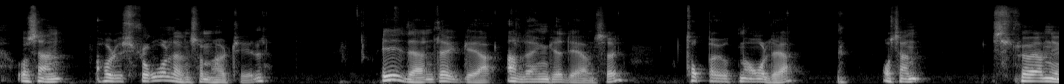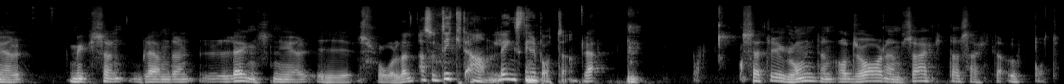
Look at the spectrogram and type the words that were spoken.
Och sen har du skålen som hör till. I den lägger jag alla ingredienser, toppar upp med olja och sen skär jag ner mixern, blendern, längst ner i skålen. Alltså dikt an, längst ner i botten. Ja. Sätter igång den och drar den sakta, sakta uppåt.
